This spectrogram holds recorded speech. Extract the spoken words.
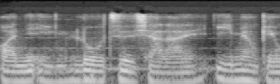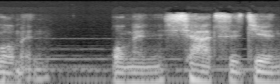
欢迎录制下来，email 给我们。我们下次见。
